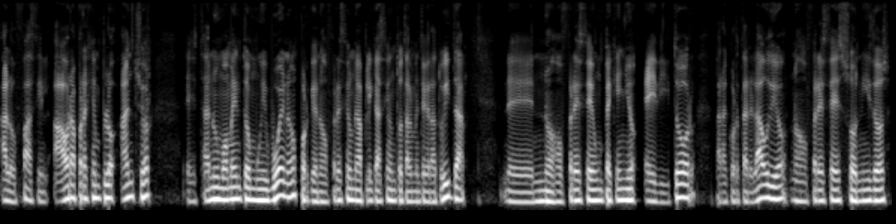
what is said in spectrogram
a lo fácil. Ahora, por ejemplo, Anchor está en un momento muy bueno porque nos ofrece una aplicación totalmente gratuita, eh, nos ofrece un pequeño editor para cortar el audio, nos ofrece sonidos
